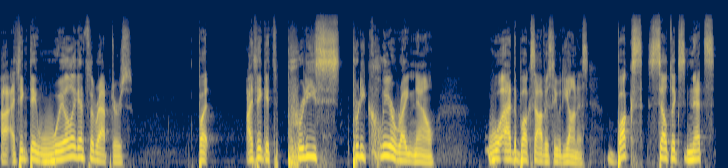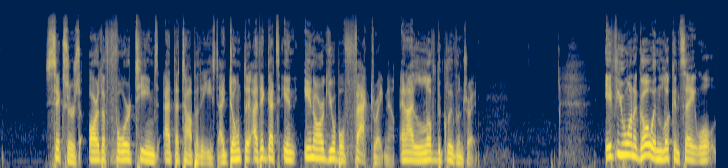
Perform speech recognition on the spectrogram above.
I think they will against the Raptors, but I think it's pretty pretty clear right now. We'll add the Bucks obviously with Giannis. Bucks, Celtics, Nets, Sixers are the four teams at the top of the East. I don't. Th- I think that's an inarguable fact right now, and I love the Cleveland trade if you want to go and look and say, well,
